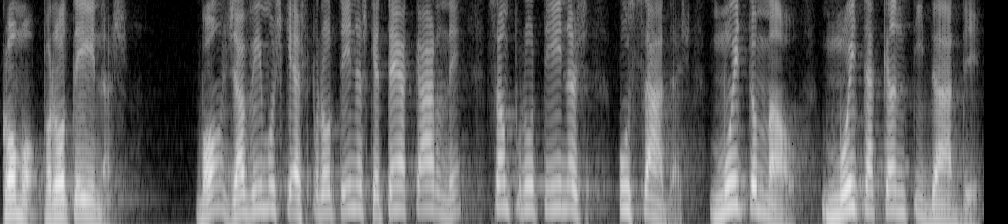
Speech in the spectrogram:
Como proteínas. Bom, já vimos que as proteínas que tem a carne são proteínas usadas muito mal, muita quantidade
